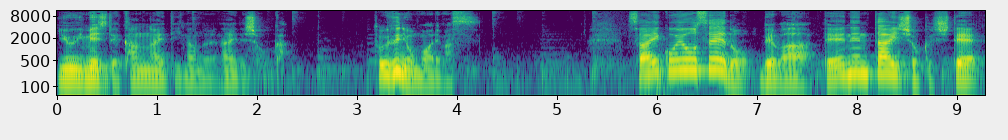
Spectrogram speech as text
いうイメージで考えていたのではないでしょうか。というふうに思われます。再雇用制度では定年退職して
